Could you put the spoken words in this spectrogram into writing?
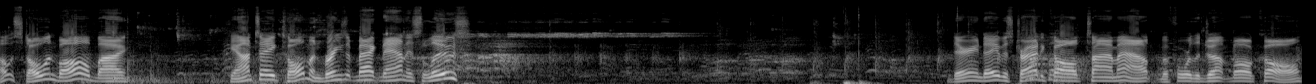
Oh, stolen ball by Keontae Coleman brings it back down. It's loose. Darian Davis tried to call timeout before the jump ball call.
